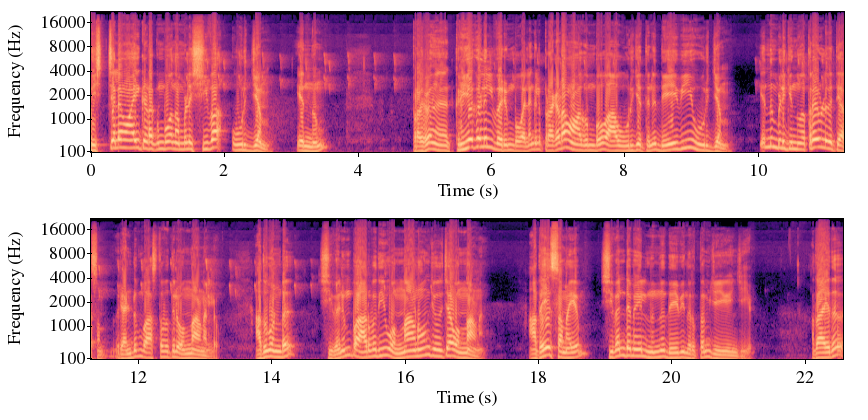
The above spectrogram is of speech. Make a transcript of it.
നിശ്ചലമായി കിടക്കുമ്പോൾ നമ്മൾ ശിവ ഊർജം എന്നും പ്രക ക്രിയകളിൽ വരുമ്പോൾ അല്ലെങ്കിൽ പ്രകടമാകുമ്പോൾ ആ ഊർജത്തിന് ദേവീ ഊർജം എന്നും വിളിക്കുന്നു. അത്രയേ ഉള്ളൂ വ്യത്യാസം. രണ്ടും വാസ്തവത്തിൽ ഒന്നാണല്ലോ. അതുകൊണ്ട് ശിവനും പാർവതിയും ഒന്നാണോ എന്ന് ചോദിച്ചാൽ ഒന്നാണ്. അതേസമയം ശിവന്റെ മേൽ നിന്ന് ദേവി നൃത്തം ചെയ്യുകയും ചെയ്യും. അതായത്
